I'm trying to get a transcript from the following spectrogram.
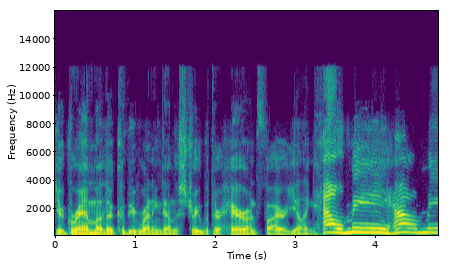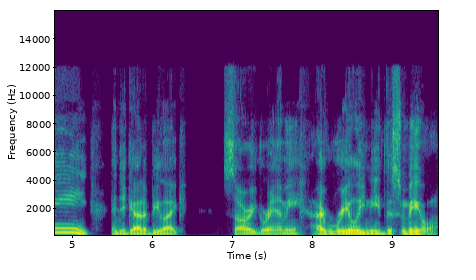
Your grandmother could be running down the street with her hair on fire, yelling, Help me, help me. And you got to be like, Sorry, Grammy, I really need this meal.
